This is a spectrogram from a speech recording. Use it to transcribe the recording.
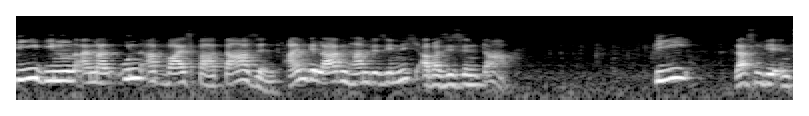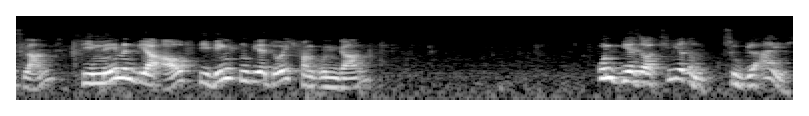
die, die nun einmal unabweisbar da sind, eingeladen haben wir sie nicht, aber sie sind da. Die lassen wir ins Land, die nehmen wir auf, die winken wir durch von Ungarn und wir sortieren zugleich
